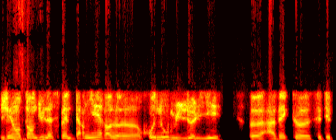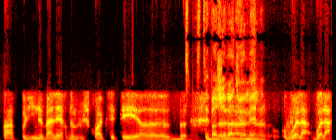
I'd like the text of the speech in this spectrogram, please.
J'ai entendu la semaine dernière euh, Renaud Muselier. avec, c'était pas Apolline Malherbe, je crois que c'était C'était Benjamin Duhamel. Voilà, voilà.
